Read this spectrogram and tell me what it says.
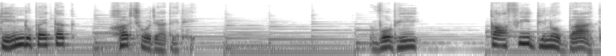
तीन रुपए तक खर्च हो जाते थे। वो भी काफ़ी दिनों बाद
